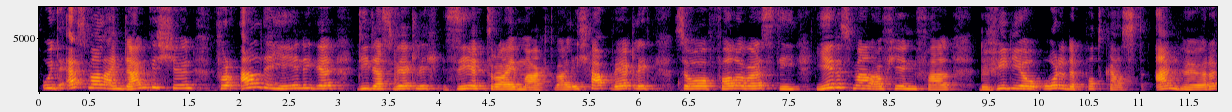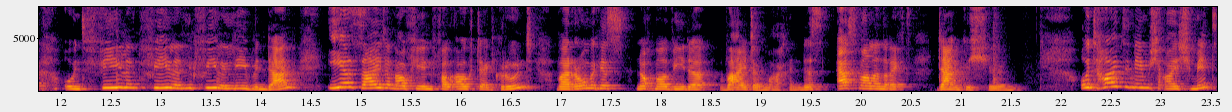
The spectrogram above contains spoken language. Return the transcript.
Und erstmal ein Dankeschön für all diejenigen, die das wirklich sehr treu macht, weil ich habe wirklich so Followers, die jedes Mal auf jeden Fall das Video oder den Podcast anhören. Und vielen, vielen, vielen lieben Dank. Ihr seid dann auf jeden Fall auch der Grund, warum ich es nochmal wieder weitermache. Das erstmal ein recht Dankeschön. Und heute nehme ich euch mit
